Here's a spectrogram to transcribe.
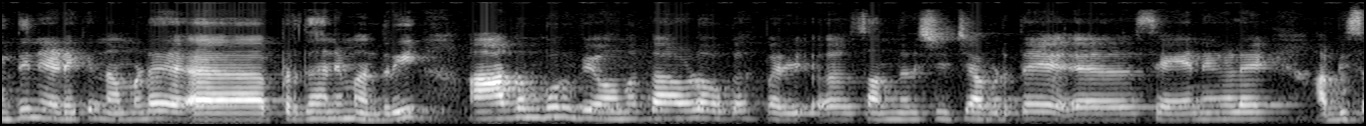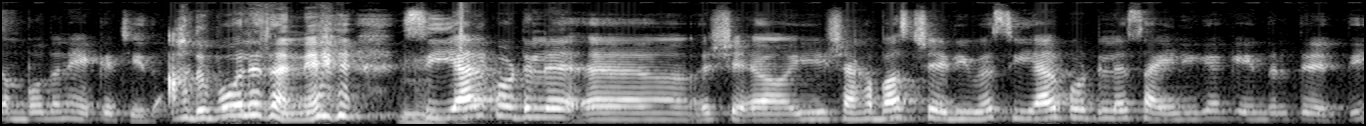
ഇതിനിടയ്ക്ക് നമ്മുടെ പ്രധാനമന്ത്രി ആദംപൂർ വ്യോമത്താവളമൊക്കെ പരി സന്ദർശിച്ച് അവിടുത്തെ സേനകളെ അഭിസംബോധനയൊക്കെ ചെയ്തു. അതുപോലെ തന്നെ സിയാൽകോട്ടിലെ കോട്ടിലെ ഈ ഷഹബാസ് ഷെരീഫ് സിയാൽകോട്ടിലെ സൈനിക കേന്ദ്രത്തിലെത്തി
